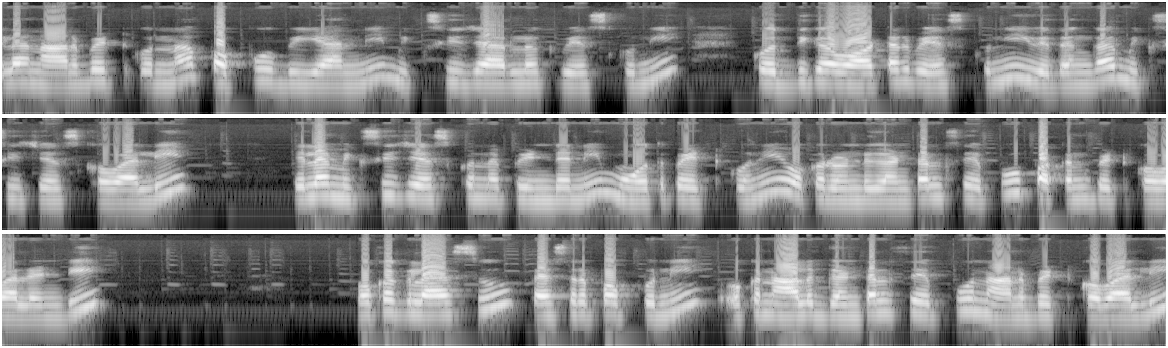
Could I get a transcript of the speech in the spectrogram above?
ఇలా నానబెట్టుకున్న పప్పు బియ్యాన్ని మిక్సీ జార్లోకి వేసుకుని కొద్దిగా వాటర్ వేసుకుని ఈ విధంగా మిక్సీ చేసుకోవాలి. ఇలా మిక్సీ చేసుకున్న పిండిని మూత పెట్టుకుని ఒక రెండు గంటల సేపు పక్కన పెట్టుకోవాలండి. ఒక గ్లాసు పెసరపప్పుని ఒక నాలుగు గంటల సేపు నానబెట్టుకోవాలి.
